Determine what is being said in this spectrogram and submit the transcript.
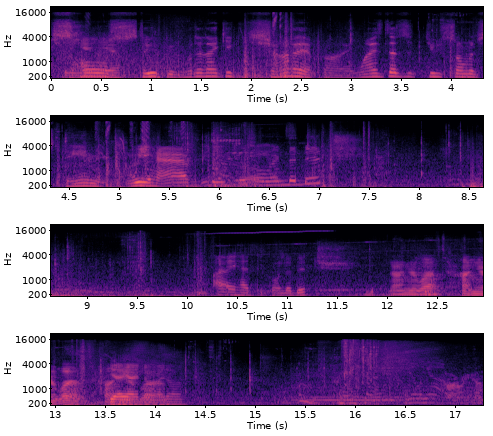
So stupid. What did I get shot at by? Why does it do so much damage? We have to go in the ditch. I had to go in the ditch. On your left. On your left. On Yeah, yeah, your I know, I left. know. Healing up. Sorry, on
